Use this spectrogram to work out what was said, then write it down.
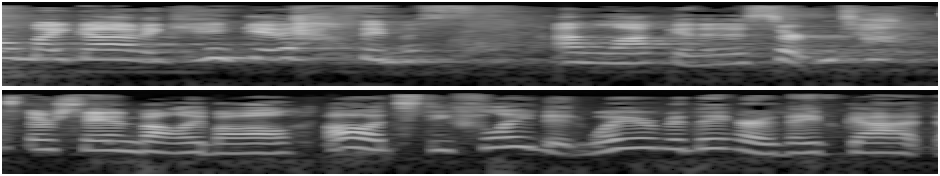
Oh my god, I can't get out. They must unlock it at a certain time. They're sand volleyball. Oh, it's deflated way over there. They've got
